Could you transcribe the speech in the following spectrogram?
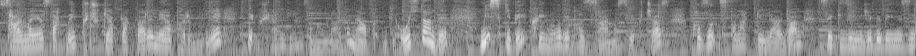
sarmaya saklayıp küçük yapraklarda ne yaparım diye ve üşendiğim zamanlarda ne yaparım diye. O yüzden de mis gibi kıymalı bir pazı sarması yapacağız. Pazı ıspanakgillerden 8. bebeğinizin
